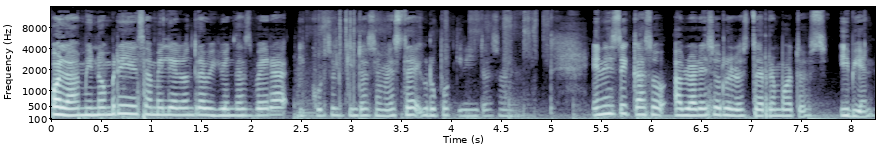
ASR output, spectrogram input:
Hola, mi nombre es Amelia Londra Viviendas Vera y curso el quinto semestre, grupo 501. En este caso hablaré sobre los terremotos. Y bien,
